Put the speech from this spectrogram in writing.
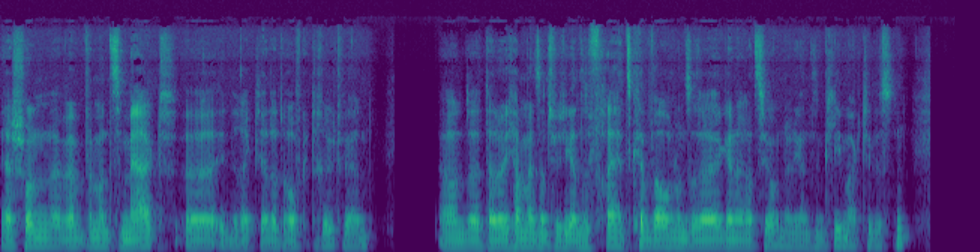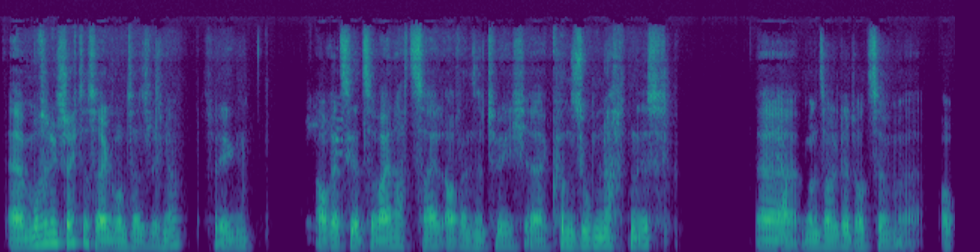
ja schon, äh, wenn, wenn man es merkt, äh, indirekt ja darauf gedrillt werden. Und äh, dadurch haben wir jetzt natürlich die ganzen Freiheitskämpfer auch in unserer Generation, ne? die ganzen Klimaaktivisten. Äh, muss ja nichts Schlechtes sein grundsätzlich. Ne? Deswegen auch jetzt hier zur Weihnachtszeit, auch wenn es natürlich äh, Konsumnachten ist, äh, ja. man sollte trotzdem auch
